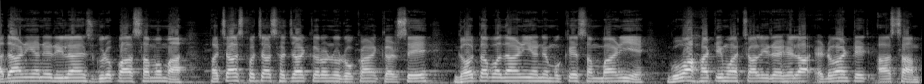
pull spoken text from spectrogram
અદાણી અને રિલાયન્સ ગ્રુપ આસામમાં પચાસ પચાસ હજાર કરોડનું રોકાણ કરશે. ગૌતમ અદાણી અને મુકેશ અંબાણીએ ગુવાહાટીમાં ચાલી રહેલા એડવાન્ટેજ આસામ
